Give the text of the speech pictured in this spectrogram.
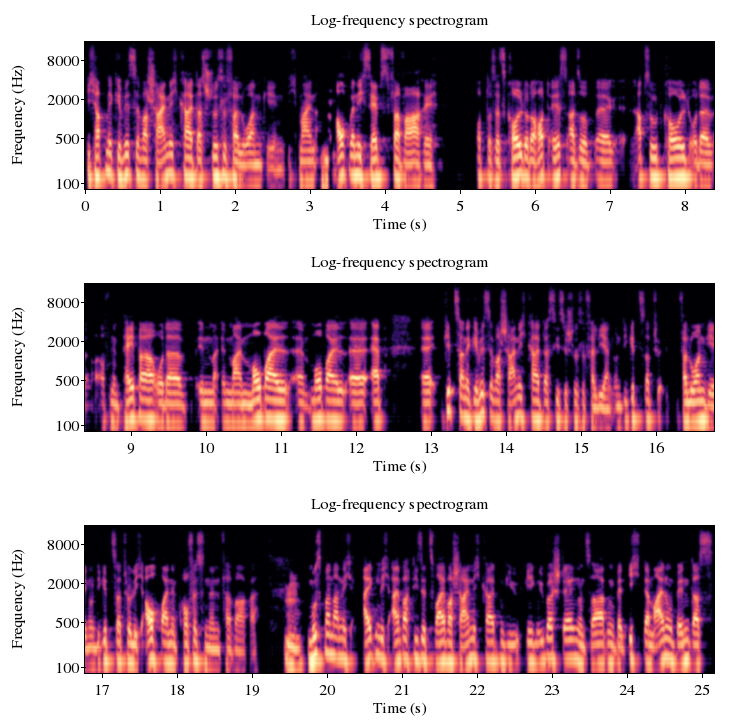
ich habe eine gewisse Wahrscheinlichkeit, dass Schlüssel verloren gehen. Ich meine, auch wenn ich selbst verwahre, ob das jetzt cold oder hot ist, also äh, absolut cold oder auf einem Paper oder in, in meinem Mobile, äh, Mobile äh, App, äh, gibt es eine gewisse Wahrscheinlichkeit, dass diese Schlüssel verlieren und die gibt's verloren gehen und die gibt es natürlich auch bei einem professionellen Verwahrer. Hm. Muss man dann nicht eigentlich einfach diese zwei Wahrscheinlichkeiten ge gegenüberstellen und sagen, wenn ich der Meinung bin, dass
